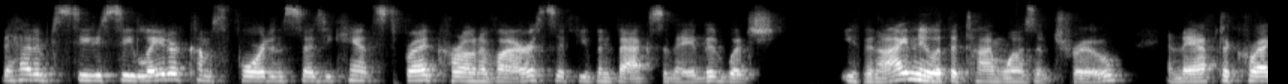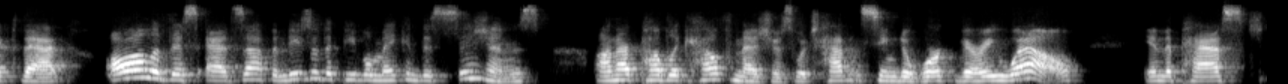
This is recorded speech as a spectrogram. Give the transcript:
the head of CDC later comes forward and says you can't spread coronavirus if you've been vaccinated, which even I knew at the time wasn't true. And they have to correct that. All of this adds up. And these are the people making decisions on our public health measures, which haven't seemed to work very well in the past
